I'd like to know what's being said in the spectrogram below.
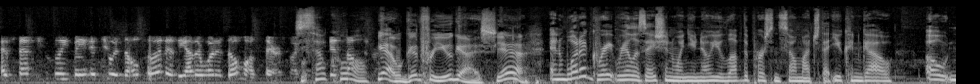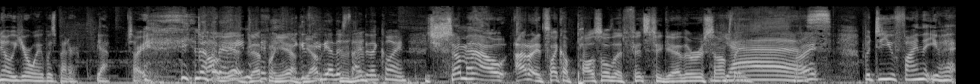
has successfully made it to adulthood, and the other one is almost there. So, So cool. right. Yeah, well, good for you guys. Yeah. And what a great realization when you know you love the person so much that you can go, oh, no, your way was better. Yeah, sorry. you know Oh, what I yeah, mean? definitely, yeah, you can yep, see the other side mhm. of the coin. Somehow, I don't. It's like a puzzle that fits together or something. Yes. Right. But do you find that you ha-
